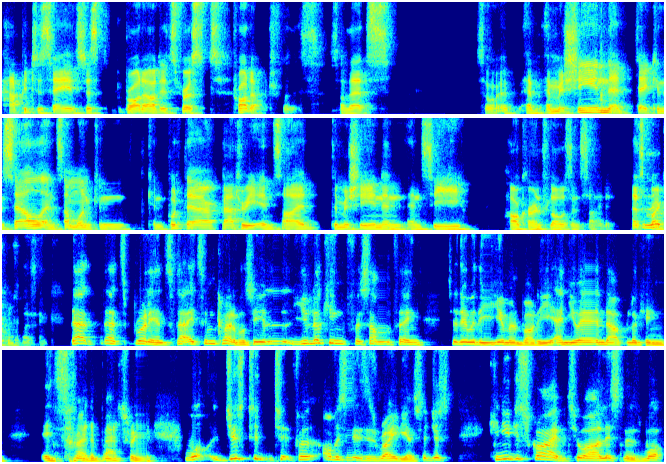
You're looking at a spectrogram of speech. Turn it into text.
happy to say, it's just brought out its first product for this. So that's So a, a, machine that they can sell and someone can can put their battery inside the machine and, and see how current flows inside it. That's quite cool, I think. That that's brilliant. It's incredible. So you you're looking for something to do with the human body, and you end up looking inside a battery. What just to, to for obviously this is radio, so just can you describe to our listeners what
